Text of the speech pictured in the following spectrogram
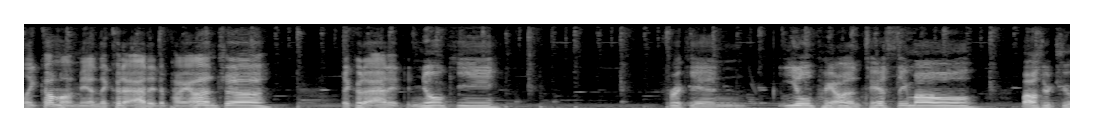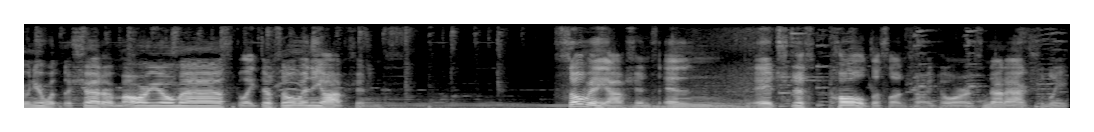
like come on man, they could have added a Pianta. They could have added Noki. Frickin' Il Piantissimo. Bowser Jr. with the Shadow Mario mask. Like, there's so many options. So many options, and it's just called the Sunshine Tour. It's not actually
